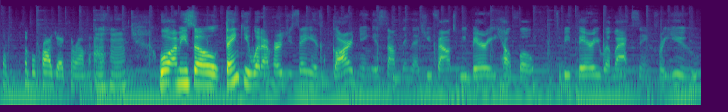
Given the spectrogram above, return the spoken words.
some simple projects around the house. Mm-hmm. Well, I mean, so thank you. What I've heard you say is gardening is something that you found to be very helpful, to be very relaxing for you.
